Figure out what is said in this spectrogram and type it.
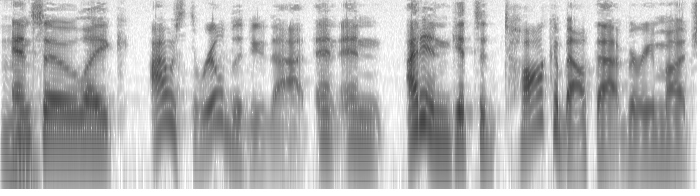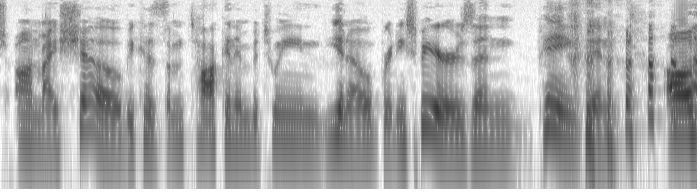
Mm. And so like I was thrilled to do that. And and I didn't get to talk about that very much on my show because I'm talking in between, you know, Britney Spears and Pink and all,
